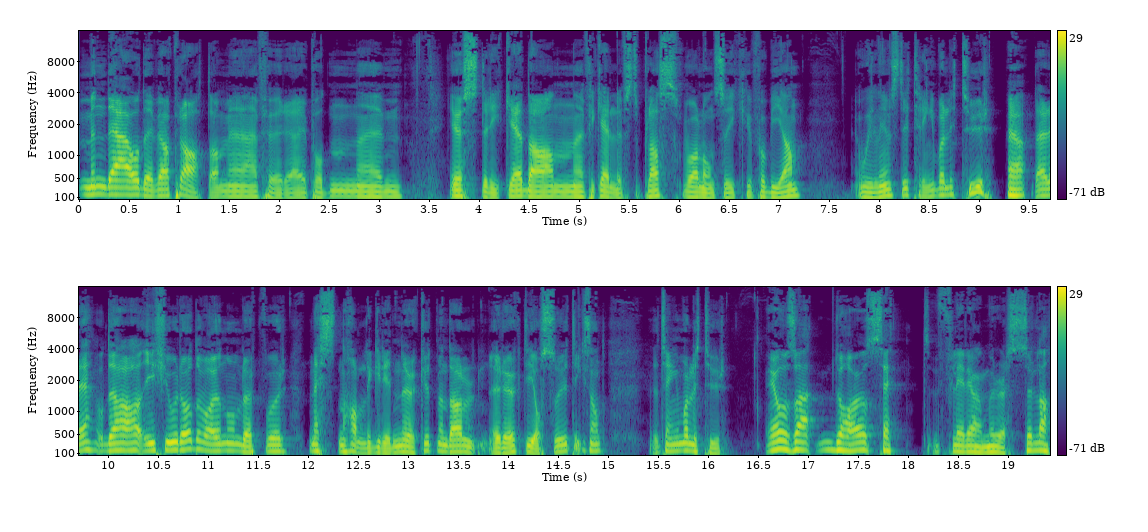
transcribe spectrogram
Men det er jo det vi har prata om eh, før i poden. I Østerrike, da han eh, fikk 11.-plass, hvor Alonso gikk forbi han. Williams de trenger bare litt tur. Ja. Det er det. Og det har, i fjor òg, det var jo noen løp hvor nesten halve griden røk ut, men da røk de også ut, ikke sant. Det trenger bare litt tur. Jo, så, du har jo sett flere ganger med Russell, da,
